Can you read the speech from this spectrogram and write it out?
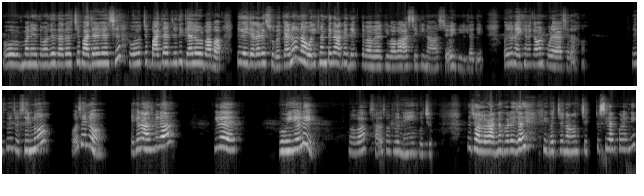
ও মানে তোমাদের দাদা হচ্ছে বাজার গেছে, ও হচ্ছে বাজার যদি গেল ওর বাবা, ঠিক এই জায়গাটায় শুবে। কেন? না, ওইখান থেকে আগে দেখতে পাবে আর কি, বাবা আসছে কি না আসছে ওই গ্রিলটা দিয়ে। ওই জন্য এইখানে কেমন পড়ে আছে দেখো। দেখতে পেয়েছ? সিনু ও সিনু এখানে আসবি না? কি রে ঘুমিয়ে গেলি? বাবা, সারা শব্দ নেই কিছু। তো চলো রান্নাঘরে যাই। কী হচ্ছে না হচ্ছে একটু শেয়ার করে নিই।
